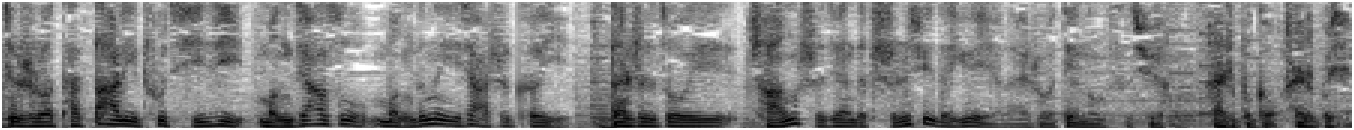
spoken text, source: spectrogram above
就是说，它大力出奇迹，猛加速，猛的那一下是可以，但是作为长时间的持续的越野来说，电动四驱还是不够，还是不行。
